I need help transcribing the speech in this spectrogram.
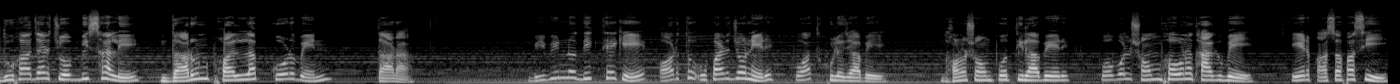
দু হাজার চব্বিশ সালে দারুণ ফল লাভ করবেন তারা। বিভিন্ন দিক থেকে অর্থ উপার্জনের পথ খুলে যাবে। ধনসম্পত্তি লাভের প্রবল সম্ভাবনা থাকবে। এর পাশাপাশি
